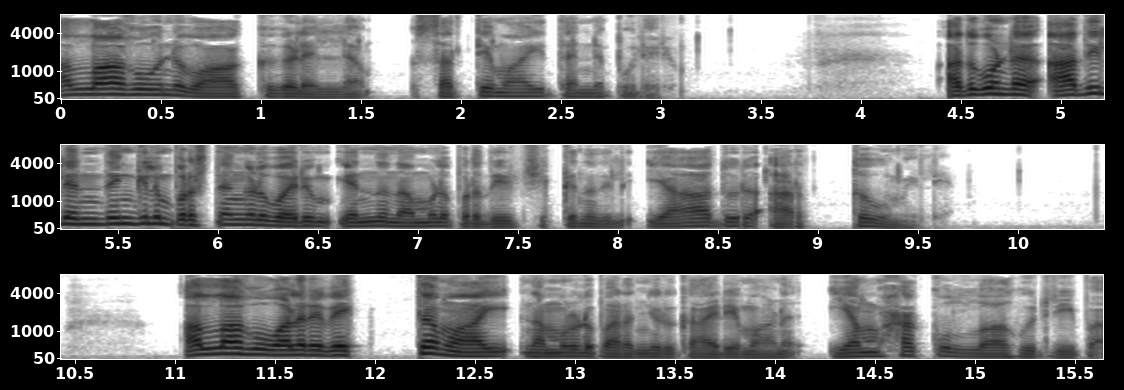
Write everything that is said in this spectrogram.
അള്ളാഹുവിന്റെ വാക്കുകളെല്ലാം സത്യമായി തന്നെ പുലരും. അതുകൊണ്ട് അതിലെന്തെങ്കിലും പ്രശ്നങ്ങൾ വരും എന്ന് നമ്മൾ പ്രതീക്ഷിക്കുന്നതിൽ യാതൊരു അർത്ഥവുമില്ല. അള്ളാഹു വളരെ വ്യക്തമായി നമ്മളോട് പറഞ്ഞൊരു കാര്യമാണ് യംഹക്കുല്ലാഹു റിബ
